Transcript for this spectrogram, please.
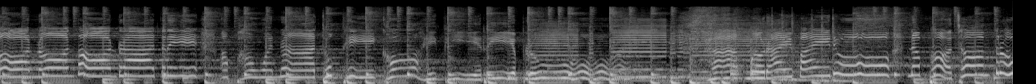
ก่อนนอนตอนราตรีเอาภาวนาทุกทีขอให้พี่รีบรวยหากเมื่อไรไปดูนะพ่อชอมตรู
